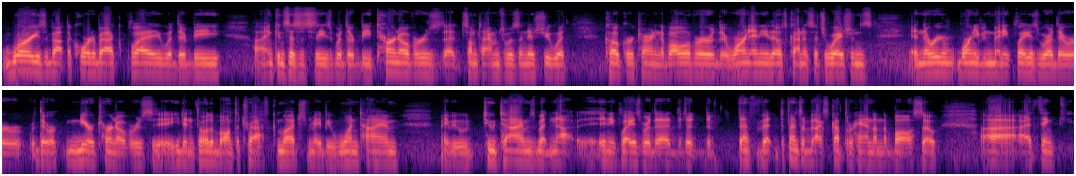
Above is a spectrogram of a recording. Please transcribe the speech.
worries about the quarterback play. Would there be uh, inconsistencies? Would there be turnovers? That sometimes was an issue with Coker turning the ball over. There weren't any of those kind of situations, and there weren't even many plays where there were there were near turnovers. He didn't throw the ball into traffic much. Maybe one time, maybe two times, but not any plays where the, the, the defensive backs got their hand on the ball. So uh, I think.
